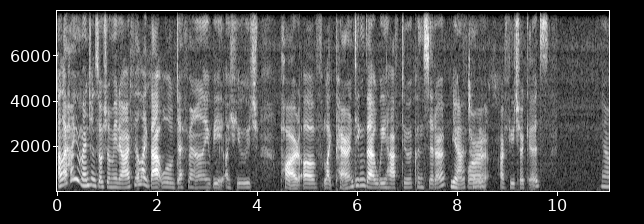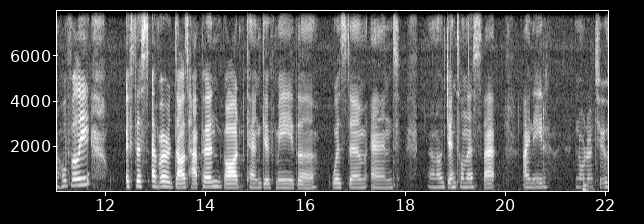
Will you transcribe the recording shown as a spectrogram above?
I like how you mentioned social media. I feel like that will definitely be a huge part of like parenting that we have to consider Yeah, for totally. our future kids. Yeah, hopefully if this ever does happen, God can give me the wisdom and I don't know, gentleness that I need in order to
